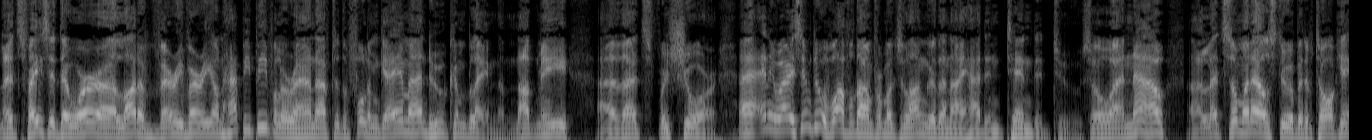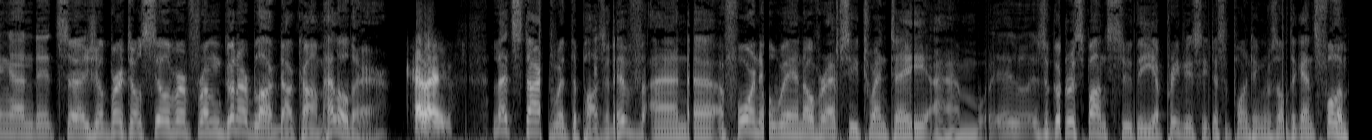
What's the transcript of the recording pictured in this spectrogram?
Let's face it, there were a lot of very, very unhappy people around after the Fulham game, and who can blame them? Not me, uh, that's for sure. Uh, anyway, I seem to have waffled on for much longer than I had intended to. So uh, now, uh, let someone else do a bit of talking, and it's uh, Gilberto Silva from GunnerBlog.com. Hello there. Hello. Let's start with the positive, and uh, a 4 0 win over FC Twente um, is a good response to the uh, previously disappointing result against Fulham.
